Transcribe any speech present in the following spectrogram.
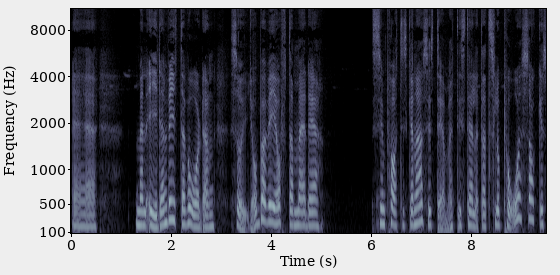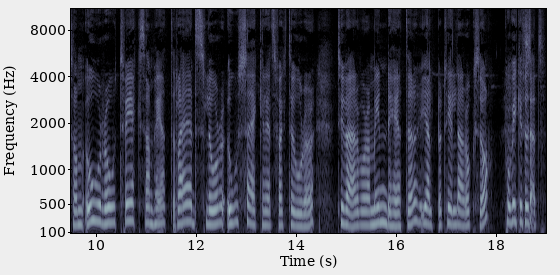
Eh, men i den vita vården så jobbar vi ofta med det sympatiska nervsystemet istället att slå på saker som oro, tveksamhet, rädslor, osäkerhetsfaktorer. Tyvärr, våra myndigheter hjälper till där också. På vilket För- sätt?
